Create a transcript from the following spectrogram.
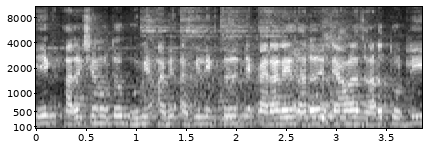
एक आरक्षण होतं भूमी अभि अभिलेखचं ते कार्यालय झालं त्यावेळेला झाडं तोडली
